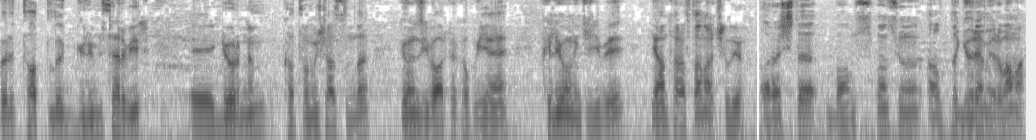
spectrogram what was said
böyle tatlı gülümser bir e, görünüm katılmış aslında. Göz gibi arka kapı yine Clio'nunki gibi yan taraftan açılıyor. Araçta bağımsız süspansiyonu altta göremiyorum ama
